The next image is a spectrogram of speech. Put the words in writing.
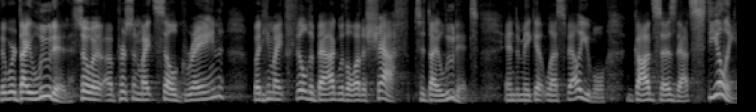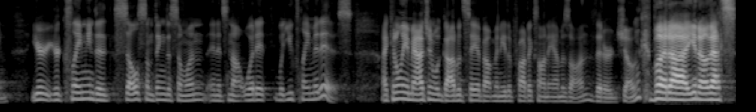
that were diluted. So a, a person might sell grain but he might fill the bag with a lot of chaff to dilute it and to make it less valuable. God says that's stealing. You're, you're claiming to sell something to someone and it's not what, it, what you claim it is. I can only imagine what God would say about many of the products on Amazon that are junk, but uh, you know that's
